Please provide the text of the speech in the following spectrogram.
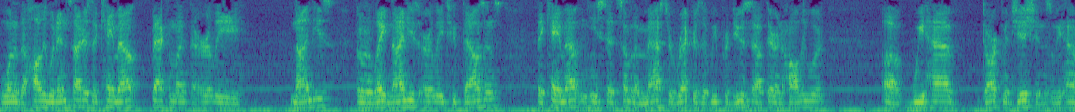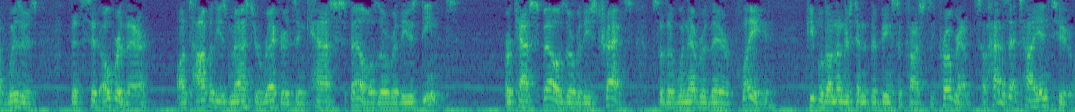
one of the Hollywood insiders that came out back in like the early 90s or the late 90s, early 2000s. They came out and he said some of the master records that we produce out there in Hollywood, uh, we have dark magicians, we have wizards that sit over there on top of these master records and cast spells over these demons or cast spells over these tracks so that whenever they're played, people don't understand that they're being subconsciously programmed. So, how does that tie into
